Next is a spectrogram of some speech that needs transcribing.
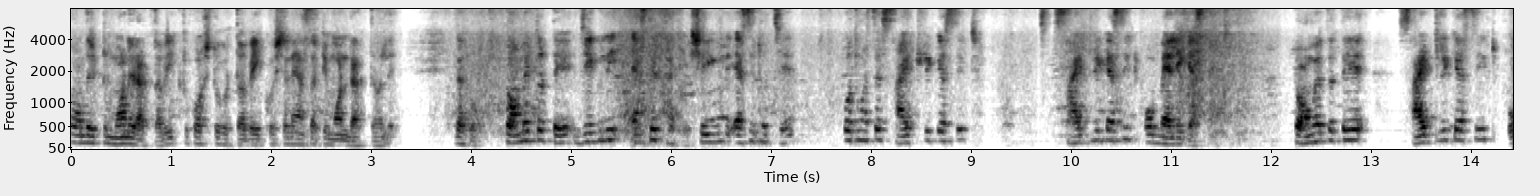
তোমাদের একটু মনে রাখতে হবে, একটু কষ্ট করতে হবে, এই কোশ্চেনের অ্যান্সারটি মনে রাখতে হলে। দেখো, টমেটোতে যেগুলি অ্যাসিড থাকে, সেইগুলি অ্যাসিড হচ্ছে, প্রথম আছে সাইট্রিক অ্যাসিড সাইট্রিক অ্যাসিড ও ম্যালিক অ্যাসিড টমেটোতে সাইট্রিক অ্যাসিড ও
